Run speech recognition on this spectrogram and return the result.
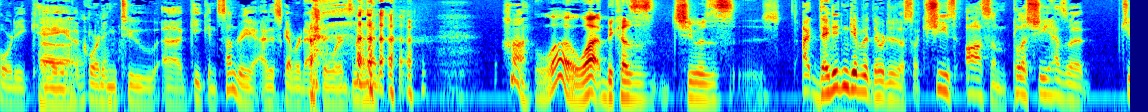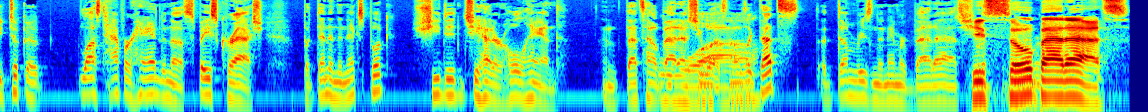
40k, according to uh, Geek and Sundry. I discovered afterwards, and I went, "Huh? Whoa, what? Because she was. I, they didn't give it. They were just like, she's awesome. Plus, she has a she took a lost half her hand in a space crash, but then in the next book, she did. She had her whole hand, and that's how badass she was. And I was like, that's a dumb reason to name her badass. She's so whatever. badass.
